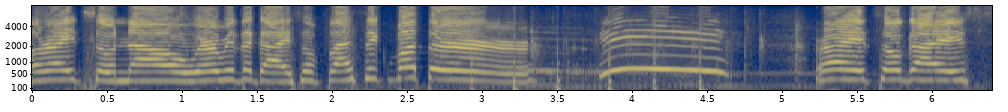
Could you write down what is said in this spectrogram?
All right, so now we're with the guys of Plastic Butter. Yay! Right, so guys,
